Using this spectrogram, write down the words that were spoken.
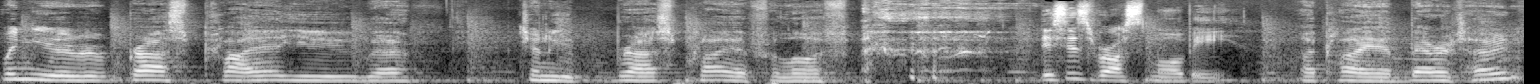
When you're a brass player, you uh, generally a brass player for life. this is Ross Morby. I play a baritone,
